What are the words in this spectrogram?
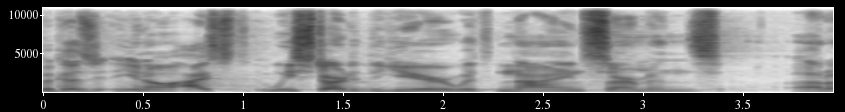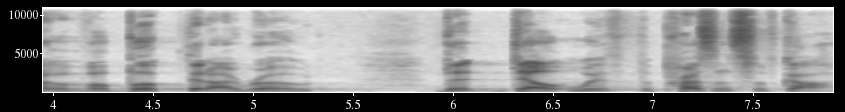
Because, you know, I, we started the year with nine sermons out of a book that I wrote that dealt with the presence of God,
